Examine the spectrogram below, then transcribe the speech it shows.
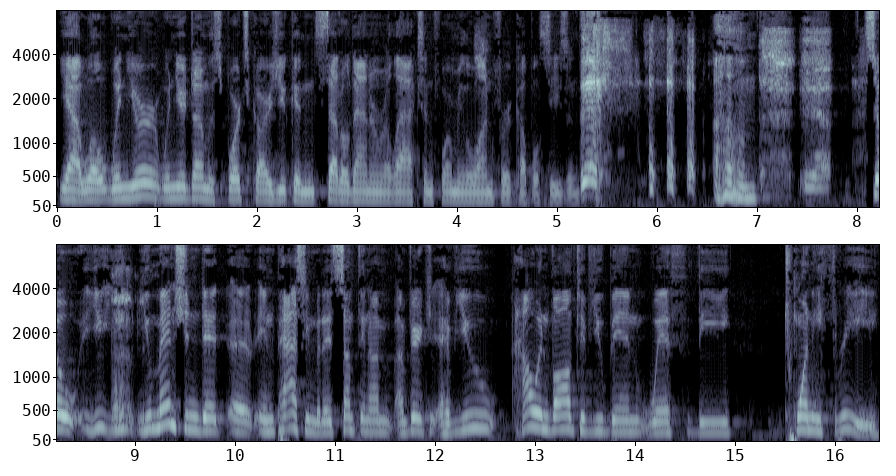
Yeah, well, when you're when you're done with sports cars, you can settle down and relax in Formula One for a couple seasons. Um, yeah So you, you, you mentioned it uh, in passing, but it's something I'm I'm very. Have you? How involved have you been with the 23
